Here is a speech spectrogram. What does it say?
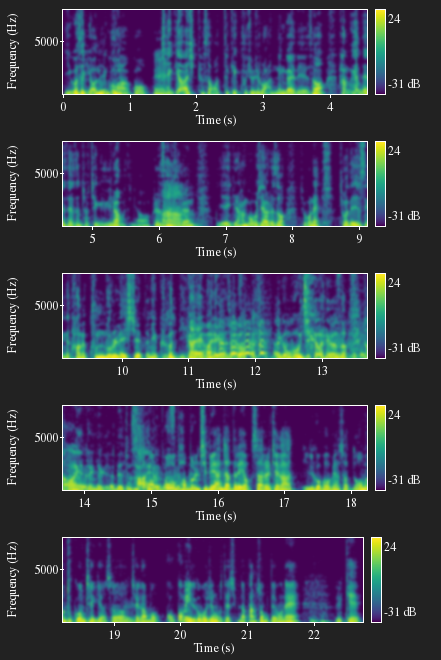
이것을 연구하고 예. 체계화시켜서 어떻게 구조주로 왔는가에 대해서 한국 현대사에서는 저 책이 유일하거든요. 그래서 사실은 아. 이 얘기를 한 거고 제가 그래서 저번에 저거 내셨으니까 다음에 군부를 내시죠 했더니 그건 네가 해 말해가지고 이건 뭐지 말하면서 당황했던 기억이 있는데 좀 사법부. 법을 지배한 자들의 역사를 제가 읽어보면서 너무 두꺼운 책이어서 음. 제가 뭐 꼼꼼히 읽어보지는 못했습니다. 방송 때문에 이렇게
